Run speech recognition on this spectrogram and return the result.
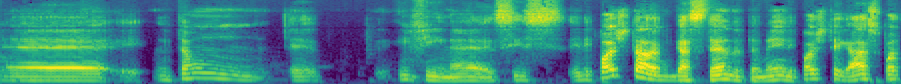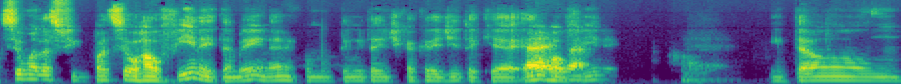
é, então, é, enfim, né? Ele pode estar gastando também, ele pode ter gasto, pode ser uma das, pode ser o Ralph Finney também, né? Como tem muita gente que acredita que é, é, o Ralph Finney. Então,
